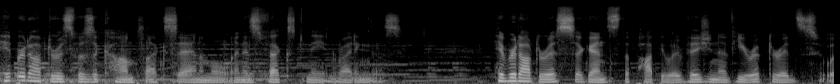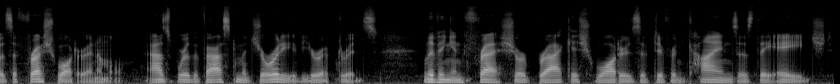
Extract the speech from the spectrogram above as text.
Hibbertopterus was a complex animal and has vexed me in writing this. Hibbertopterus, against the popular vision of Eurypterids, was a freshwater animal, as were the vast majority of Eurypterids, living in fresh or brackish waters of different kinds as they aged.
